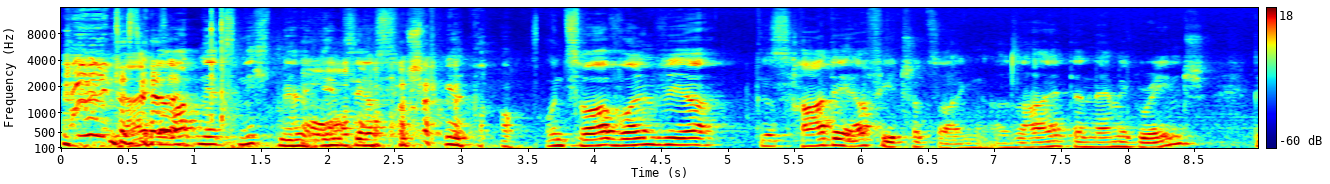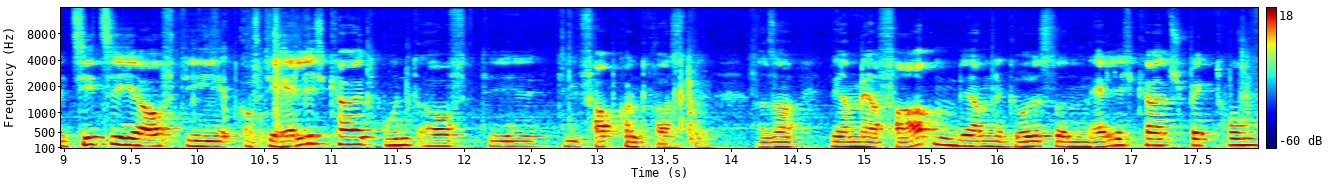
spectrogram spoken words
Nein, wir warten jetzt nicht mehr. Wir gehen Sie aus dem Spiel raus. Und zwar wollen wir das HDR-Feature zeigen, also High Dynamic Range. Bezieht sich hier auf die, auf die Helligkeit und auf die, die Farbkontraste. Also wir haben mehr Farben, wir haben einen größeren Helligkeitsspektrum.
